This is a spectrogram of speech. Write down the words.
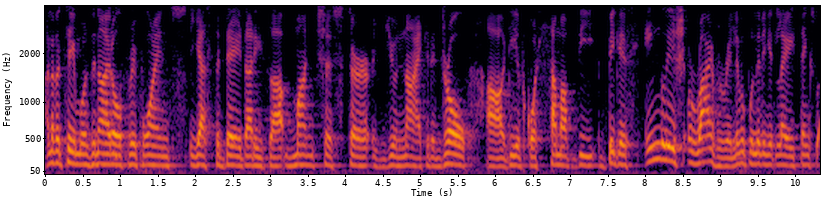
Another team was denied all three points yesterday. That is uh, Manchester United. A draw uh, did, of course, sum up the biggest English rivalry. Liverpool living it late thanks to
